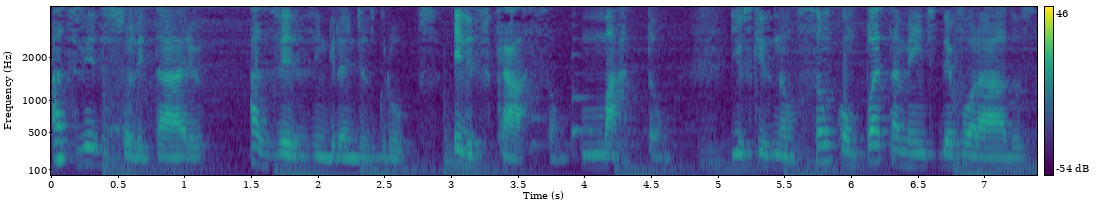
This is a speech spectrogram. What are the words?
Às vezes solitário, às vezes em grandes grupos. Eles caçam, matam, e os que não são completamente devorados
